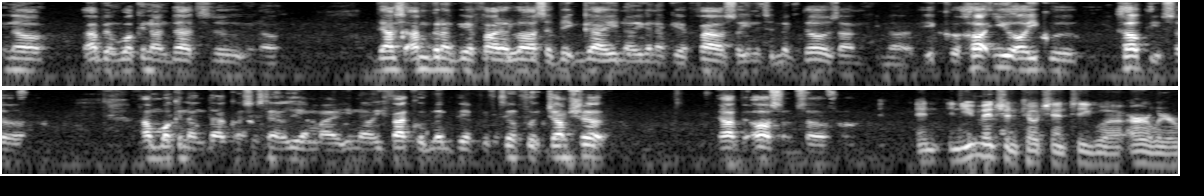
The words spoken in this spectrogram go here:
You know, I've been working on that too. You know, that's I'm gonna get fouled a lot as a big guy. You know, you're gonna get fouled, so you need to make those, and you know, it could hurt you or it could help you. So I'm working on that consistently. And my, you know, if I could make the 15 foot jump shot, that'd be awesome. So and, and you mentioned Coach Antigua earlier.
